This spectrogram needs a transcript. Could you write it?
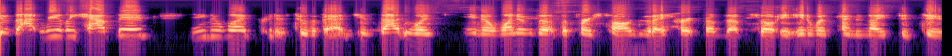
is that really happened? You know what? Kudos to the band because that was you know one of the the first songs that I heard from them. So it, it was kind of nice to to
